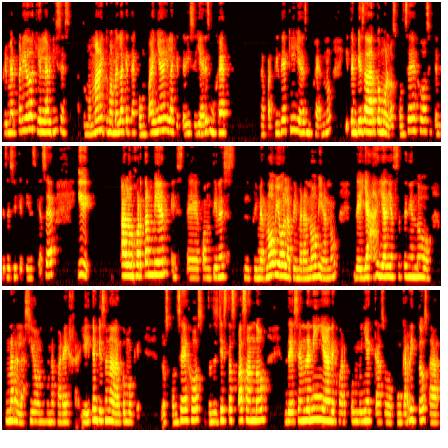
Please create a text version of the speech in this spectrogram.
primer periodo, ¿a quién le dices? A tu mamá, y tu mamá es la que te acompaña y la que te dice, ya eres mujer. A partir de aquí ya eres mujer, ¿no? Y te empieza a dar como los consejos y te empieza a decir qué tienes que hacer. Y a lo mejor también, este, cuando tienes el primer novio o la primera novia, ¿no? De ya, ya, ya está teniendo una relación, una pareja. Y ahí te empiezan a dar como que los consejos. Entonces ya estás pasando de ser una niña, de jugar con muñecas o con carritos, a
